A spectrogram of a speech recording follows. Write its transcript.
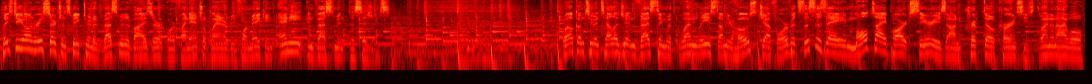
Please do your own research and speak to an investment advisor or financial planner before making any investment decisions. Welcome to Intelligent Investing with Glenn Leest. I'm your host, Jeff Horvitz. This is a multi part series on cryptocurrencies. Glenn and I will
